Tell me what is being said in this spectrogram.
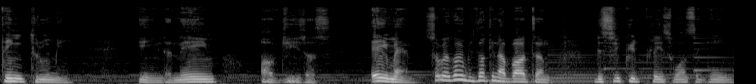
Think through me. In the name of Jesus. Amen. So we're going to be talking about um, the secret place once again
